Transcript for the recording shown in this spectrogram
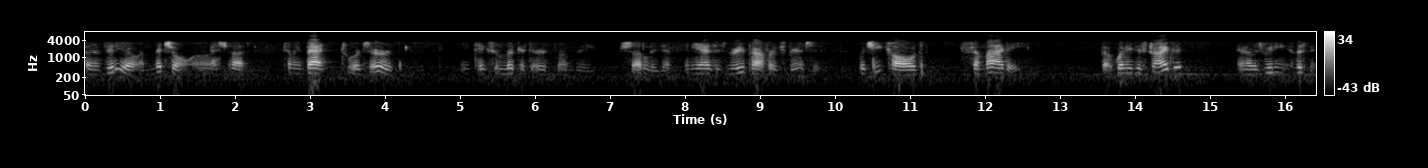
a video of Mitchell, uh, astronaut, coming back towards Earth. He takes a look at the Earth from the shuttle he's in, and he has his very powerful experiences, which he called samadhi. But when he described it, and I was reading, listening,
